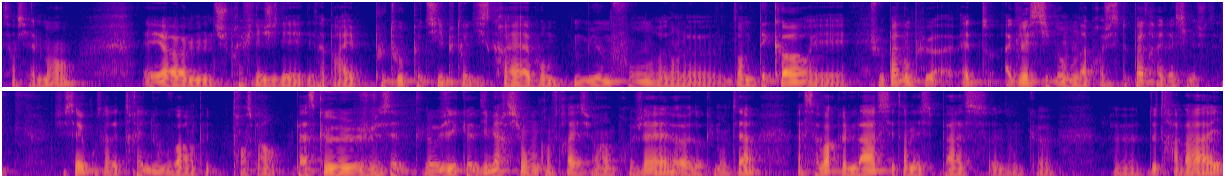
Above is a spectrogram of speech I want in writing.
essentiellement. Et euh, je privilégie des, des appareils plutôt petits, plutôt discrets, pour mieux me fondre dans le, dans le décor. Et je veux pas non plus être agressif dans mon approche. J'essaie de pas être agressif. J'essaie- au contraire d'être très doux, voire un peu transparent. Parce que j'ai cette logique d'immersion quand je travaille sur un projet euh, documentaire, à savoir que là, c'est un espace donc, euh, euh, de travail.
